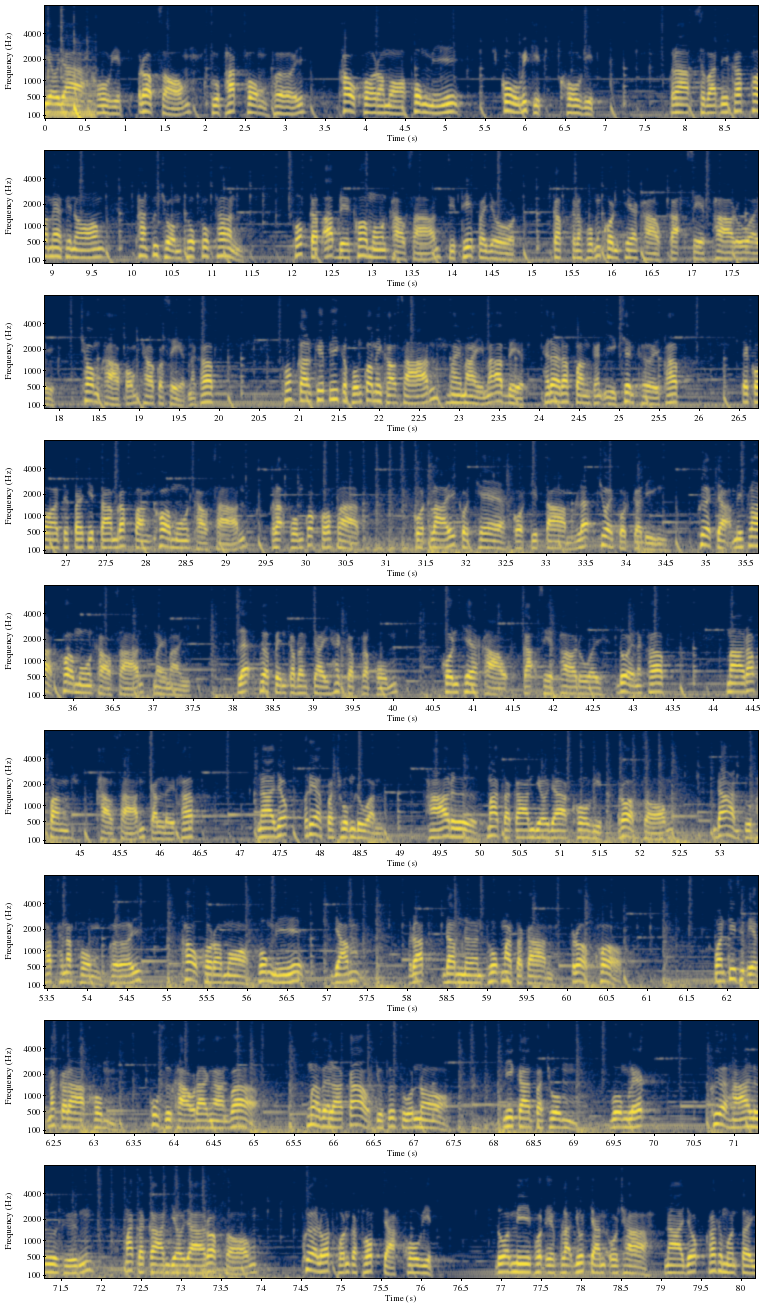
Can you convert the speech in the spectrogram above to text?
เยียวยาโควิด รอบ 2 สุพัฒน์พงเผย เข้าคอรมอพุ่งนี้ กู้วิกฤตโควิด กราบสวัสดีครับ พ่อแม่พี่น้อง ท่านผู้ชมทุกทุกท่าน พบกับอัปเดตข้อมูลข่าวสาร สิทธิประโยชน์ กับกระผมคนแชร์ข่าวกะเกษตรพารวย ช่องข่าวของชาวเกษตรนะครับ พบการคลิปนี้กับผมก็มีข่าวสารใหม่ๆ มาอัปเดตให้ได้รับฟังกันอีกเช่นเคยครับ แต่ก่อนจะไปติดตามรับฟังข้อมูลข่าวสาร กระผมก็ขอฝาก กดไลค์กดแชร์ กดติดตาม และช่วยกดกระดิ่ง เพื่อจะไม่พลาดข้อมูลข่าวสารใหม่ๆ และเพื่อเป็นกำลังใจให้กับกระผม คนแชร์ข่าวกะเศษพารวยด้วยนะครับ มารับฟังข่าวสารกันเลยครับ นายกเรียกประชุมด่วน หารือมาตรการเยียวยาโควิด รอบ2ด้านสุพัฒนพงษ์เผย เข้าคอรมอพรุ่งนี้ย้ำ รัฐดำเนินทุกมาตรการรอบคอบ วันที่ 11 มกราคม ผู้สื่อข่าวรายงานว่า เมื่อเวลา 9.00 น มีการประชุมวงเล็ก เพื่อหาลือถึงมาตรการเยียวยารอบ2เพื่อลดผลกระทบจากโควิด โดยมีพลเอกประยุทธ์จันทร์โอชา นายกรัฐมนตรี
